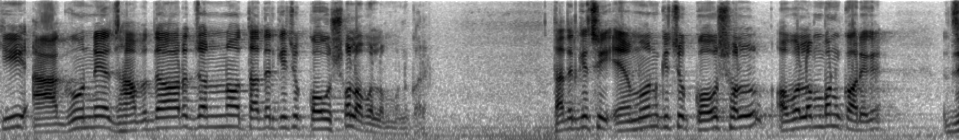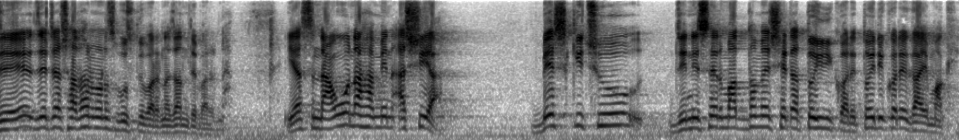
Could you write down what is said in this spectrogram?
কি? আগুনে ঝাঁপ দেওয়ার জন্য তাদের কিছু কৌশল অবলম্বন করে। তাদের কিছু এমন কিছু কৌশল অবলম্বন করে যে, যেটা সাধারণ মানুষ বুঝতে পারে না, জানতে পারে না। ইয়াস নাউন আহমিন আসিয়া বেশ কিছু জিনিসের মাধ্যমে সেটা তৈরি করে তৈরি করে গায়ে মাখে।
